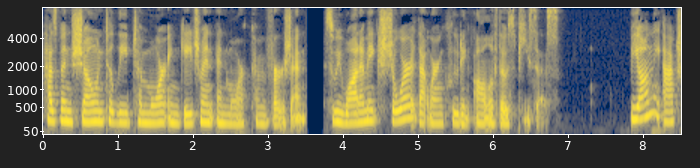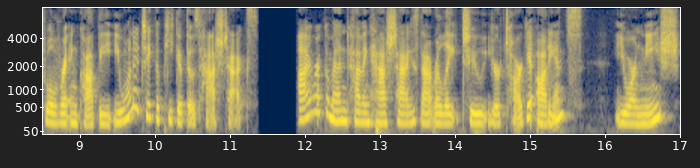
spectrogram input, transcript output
has been shown to lead to more engagement and more conversion. So we want to make sure that we're including all of those pieces. Beyond the actual written copy, you want to take a peek at those hashtags. I recommend having hashtags that relate to your target audience, your niche,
